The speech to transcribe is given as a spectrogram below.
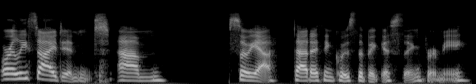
or at least I didn't. Um, so yeah, that I think was the biggest thing for me.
